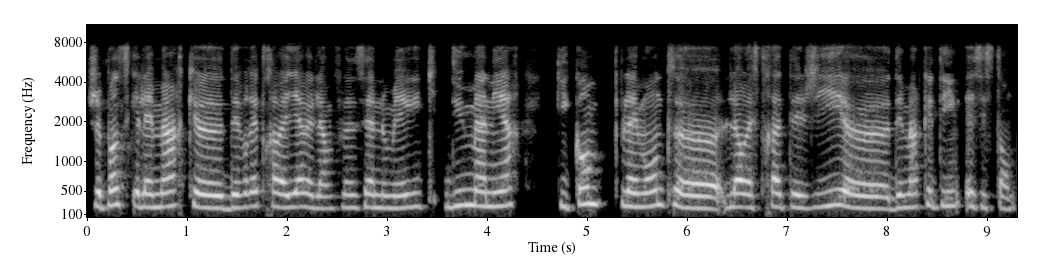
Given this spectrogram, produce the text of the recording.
je pense que les marques devraient travailler avec l'influenceur numérique d'une manière qui complémente leur stratégie de marketing existante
